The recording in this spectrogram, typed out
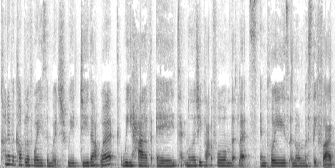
kind of a couple of ways in which we do that work. We have a technology platform that lets employees anonymously flag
